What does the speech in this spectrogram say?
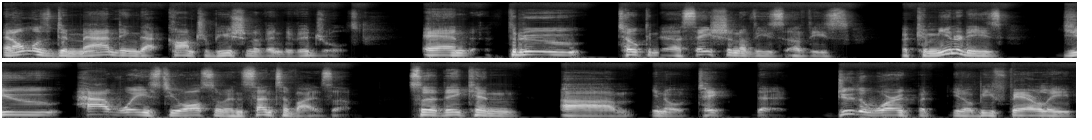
and almost demanding that contribution of individuals. And through tokenization of these of these uh, communities you have ways to also incentivize them so that they can um, you know take do the work but you know be fairly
